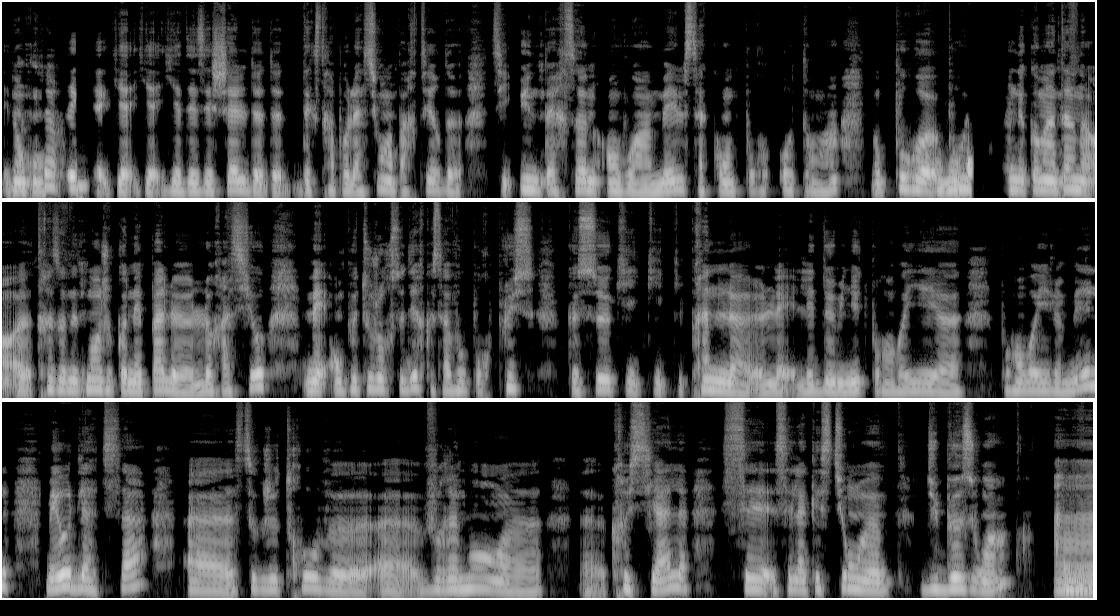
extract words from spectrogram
Et donc, on sait qu'il y, a des échelles d'extrapolation à partir de si une personne envoie un mail, ça compte pour autant. Hein. Donc, pour, euh, pour de com interne, euh, très honnêtement, je connais pas le, ratio, mais on peut toujours se dire que ça vaut pour plus que ceux qui, qui, prennent les, deux minutes pour envoyer, euh, pour envoyer le mail. Mais au-delà de ça, ce que je trouve vraiment crucial, c'est la question du besoin. Mmh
